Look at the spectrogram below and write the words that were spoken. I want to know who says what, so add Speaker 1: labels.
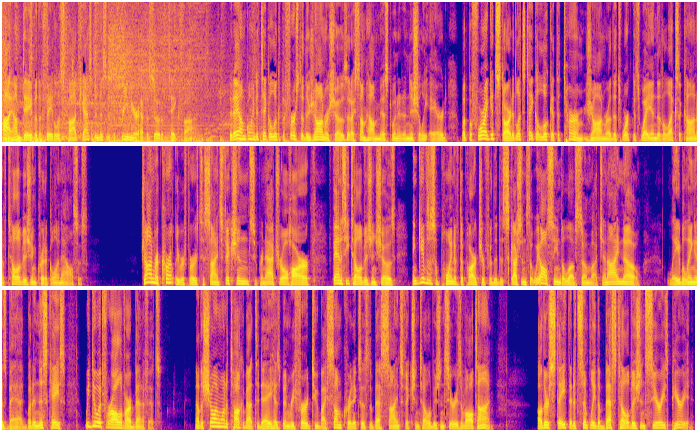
Speaker 1: Hi, I'm Dave of the Fatalist Podcast, and this is the premiere episode of Take Five. Today I'm going to take a look at the first of the genre shows that I somehow missed when it initially aired. But before I get started, let's take a look at the term genre that's worked its way into the lexicon of television critical analysis. Genre currently refers to science fiction, supernatural, horror, fantasy television shows, and gives us a point of departure for the discussions that we all seem to love so much. And I know labeling is bad, but in this case, we do it for all of our benefits. Now, the show I want to talk about today has been referred to by some critics as the best science fiction television series of all time. Others state that it's simply the best television series, period.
